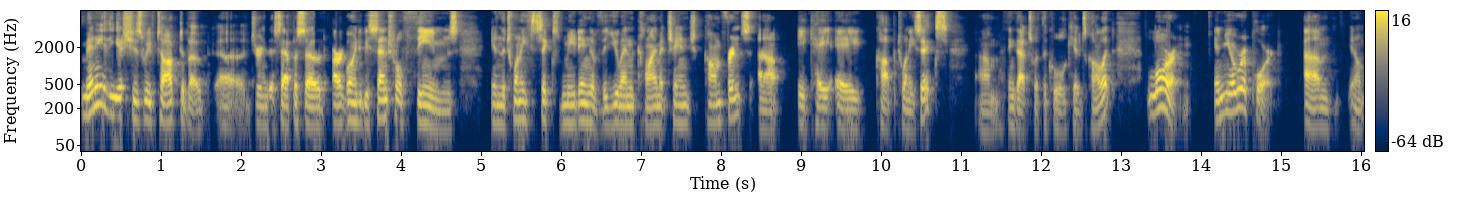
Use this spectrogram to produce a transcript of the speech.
many of the issues we've talked about uh, during this episode are going to be central themes in the 26th meeting of the UN Climate Change Conference, uh, aka COP26. Um, I think that's what the cool kids call it. Lauren, in your report, um, you know,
